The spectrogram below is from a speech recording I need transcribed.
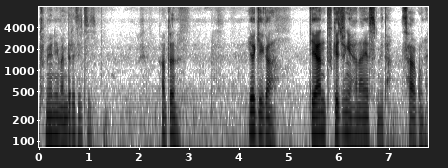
두 면이 만들어질지. 아무튼 여기가 대안 두 개 중에 하나였습니다 사구는.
